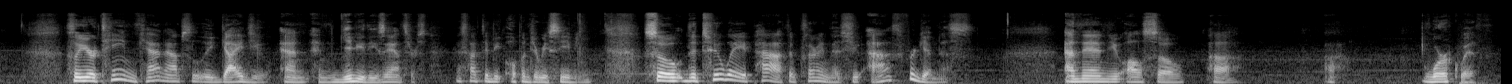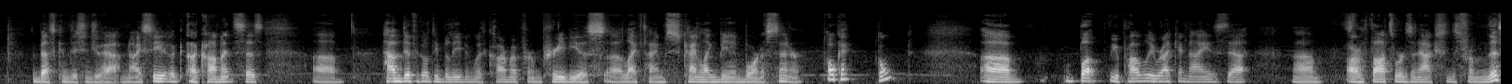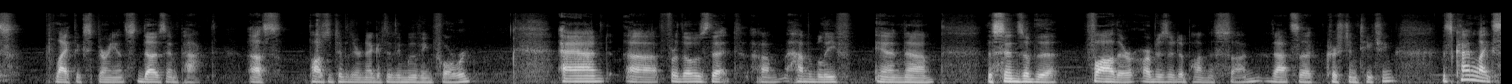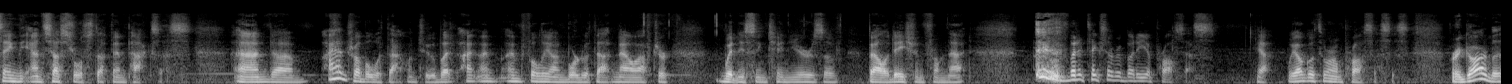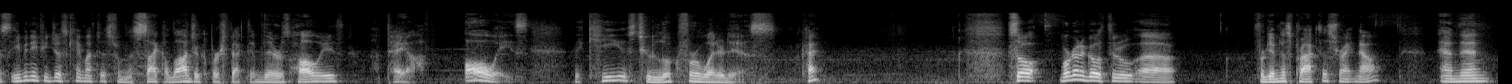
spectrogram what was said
So your team can absolutely guide you and, and give you these answers just have to be open to receiving. So the two-way path of clearing this, you ask forgiveness and then you also uh, uh, work with the best conditions you have. Now I see a, a comment says, uh, have difficulty believing with karma from previous uh, lifetimes, kind of like being born a sinner. Okay, don't. Um, but you probably recognize that um, our thoughts, words, and actions from this life experience does impact us positively or negatively moving forward. And uh, for those that um, have a belief in um, the sins of the father are visited upon the son, that's a Christian teaching. It's kind of like saying the ancestral stuff impacts us. And um, I had trouble with that one too, but I, I'm, I'm fully on board with that now after witnessing 10 years of validation from that. but it takes everybody a process. Yeah, we all go through our own processes. Regardless, even if you just came at this from the psychological perspective, there's always a payoff. Always. The key is to look for what it is. Okay? So we're going to go through uh, forgiveness practice right now. And then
